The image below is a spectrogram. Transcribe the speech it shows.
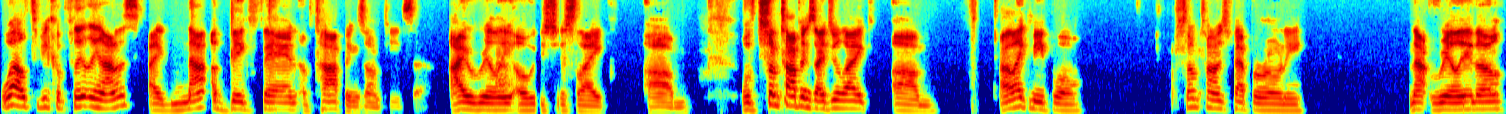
Well, to be completely honest, I'm not a big fan of toppings on pizza. I really Oh. always just like um well some toppings I do like um I like meatball, sometimes pepperoni. Not really though.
